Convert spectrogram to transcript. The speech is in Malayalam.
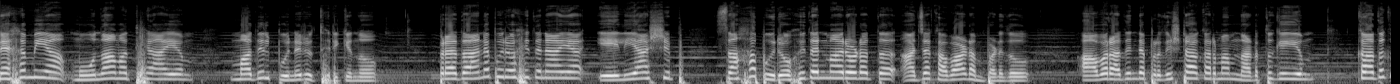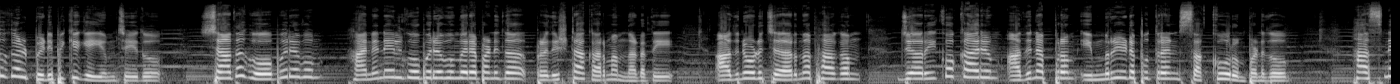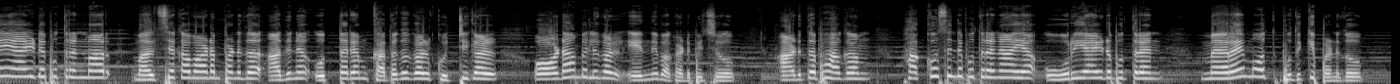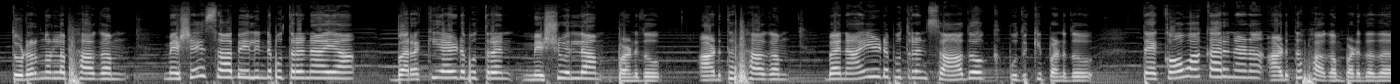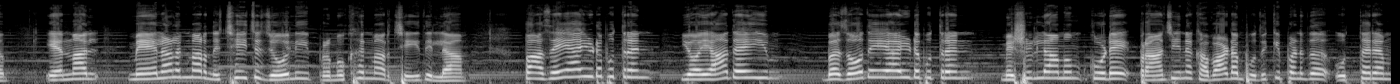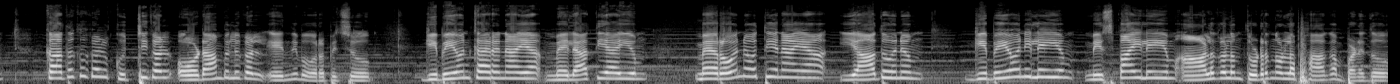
നെഹമിയ മൂന്നാം അധ്യായം മതിൽ പുനരുദ്ധരിക്കുന്നു. പ്രധാന പുരോഹിതനായ ഏലിയാഷിബ് സഹപുരോഹിതന്മാരോടൊത്ത് അജ കവാടം പണിതു. അവർ അതിന്റെ പ്രതിഷ്ഠാകർമ്മം നടത്തുകയും കഥകുകൾ പിടിപ്പിക്കുകയും ചെയ്തു. ശതഗോപുരവും ഹനനേൽ ഗോപുരവും വരെ പണിത് പ്രതിഷ്ഠാകർമ്മം നടത്തി. അതിനോട് ചേർന്ന ഭാഗം ജെറീക്കോക്കാരും അതിനപ്പുറം ഇമ്രിയുടെ പുത്രൻ സക്കൂറും പണിതു. ഹസ്നയായുടെ പുത്രന്മാർ മത്സ്യകവാടം പണിത് അതിന് ഉത്തരം കഥകുകൾ കുറ്റികൾ ഓടാമ്പലുകൾ എന്നിവ ഘടിപ്പിച്ചു. അടുത്ത ഭാഗം ഹക്കോസിന്റെ പുത്രനായ ഊറിയായുടെ പുത്രൻ മെറേമോത്ത് പുതുക്കി പണിതു. തുടർന്നുള്ള ഭാഗം മെഷേ സാബേലിന്റെ പുത്രനായ ബറക്കിയായുടെ പുത്രൻ മെഷുവെല്ലാം പണിതു. അടുത്ത ഭാഗം ബനായയുടെ പുത്രൻ സാദോക്ക് പുതുക്കി പണിതു. തെക്കോവാക്കാരനാണ് അടുത്ത ഭാഗം പണിതത്. എന്നാൽ മേലാളന്മാർ നിശ്ചയിച്ച ജോലി പ്രമുഖന്മാർ ചെയ്തില്ല. പസയായുടെ പുത്രൻ യൊയാദയും ബസോദയായുടെ പുത്രൻ മെഷുല്ലാമും കൂടെ പ്രാചീന കവാടം പുതുക്കിപ്പണിത് ഉത്തരം കഥകുകൾ കുറ്റികൾ ഓടാമ്പലുകൾ എന്നിവ ഉറപ്പിച്ചു. ഗിബയോൻകാരനായ മെലാത്തിയായും മെറോനോത്യനായ യാദോനും ഗിബയോനിലെയും മിസ്ബായിലെയും ആളുകളും തുടർന്നുള്ള ഭാഗം പണിതു.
